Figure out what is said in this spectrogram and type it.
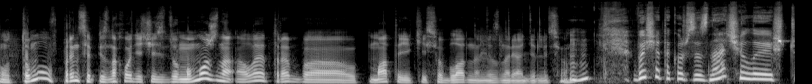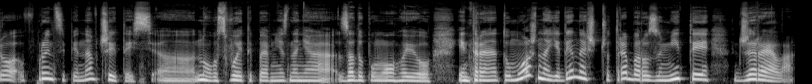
Е, От тому, в принципі, знаходячись вдома можна, але треба мати якісь обладнання, знаряддя для цього. Мгм. Ви ще також зазначили, що в принципі навчитись е, ну, освоїти певні знання за допомогою інтернету можна. Єдине, що треба розуміти джерела.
